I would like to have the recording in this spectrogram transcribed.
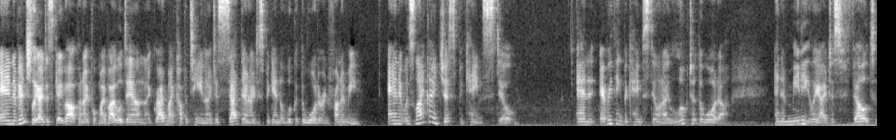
And eventually I just gave up and I put my Bible down and I grabbed my cup of tea and I just sat there and I just began to look at the water in front of me. And it was like I just became still. And everything became still, and I looked at the water, and immediately I just felt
